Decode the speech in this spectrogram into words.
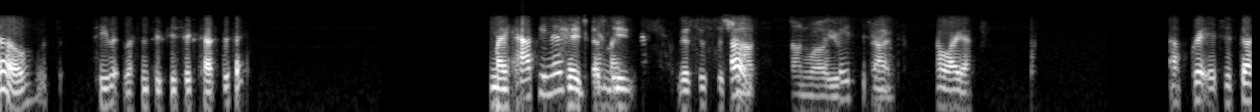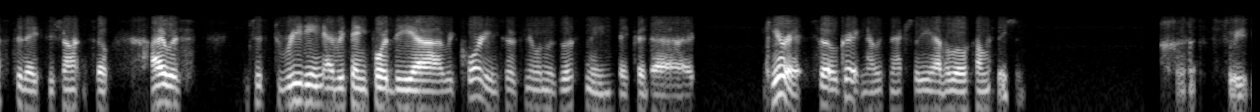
So let's see what lesson 66 has to say. My happiness. Hey, Jesse. My... This is Sushant. Oh. On while you. Hey, Sushant. How are you? Oh, great. It's just us today, Sushant. So I was just reading everything for the uh, recording, so if anyone was listening, they could uh, hear it. So great. Now we can actually have a little conversation. Sweet.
